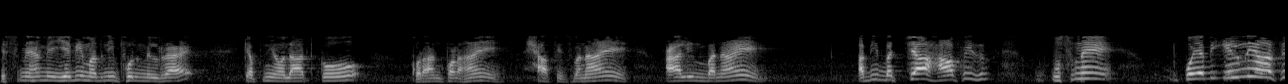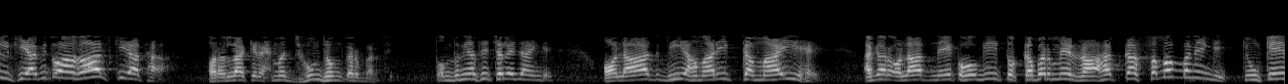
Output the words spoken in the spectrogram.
اس میں ہمیں یہ بھی مدنی پھول مل رہا ہے کہ اپنی اولاد کو قرآن پڑھائیں حافظ بنائیں، عالم بنائیں۔ ابھی بچہ حافظ، اس نے کوئی ابھی علم نہیں حاصل کیا، ابھی تو آغاز کیا تھا۔ اور اللہ کی رحمت جھوم جھوم کر برسی۔ تو ہم دنیا سے چلے جائیں گے۔ اولاد بھی ہماری کمائی ہے۔ اگر اولاد نیک ہوگی تو قبر میں راحت کا سبب بنے گی۔ کیونکہ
